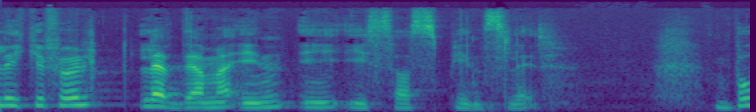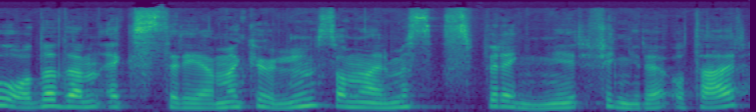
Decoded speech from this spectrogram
Like fullt levde jeg meg inn i Isas pinsler. Både den ekstreme kulden som nærmest sprenger fingre og tær,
